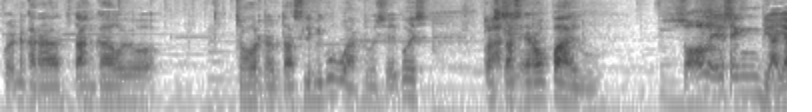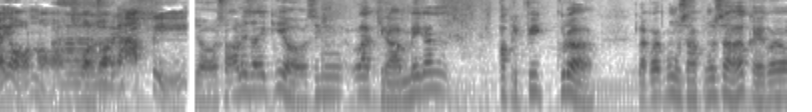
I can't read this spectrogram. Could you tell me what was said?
Kayak negara tetangga koyo Johor Darut Taslim iku waduh wis iku wis kelas-kelas Eropa iku. Soalnya sing biayai ono, Ah. sponsornya api. Yo soalnya saiki yo sing lagi rame kan public figure ah. Lah koyo pengusaha-pengusaha kayak koyo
